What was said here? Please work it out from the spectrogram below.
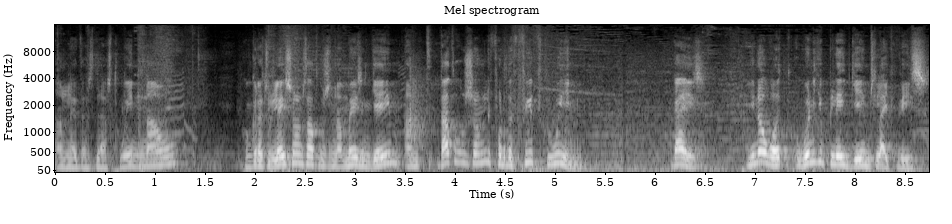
And let us just win now. Congratulations, that was an amazing game, and that was only for the fifth win. Guys, you know what? When you play games like this,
